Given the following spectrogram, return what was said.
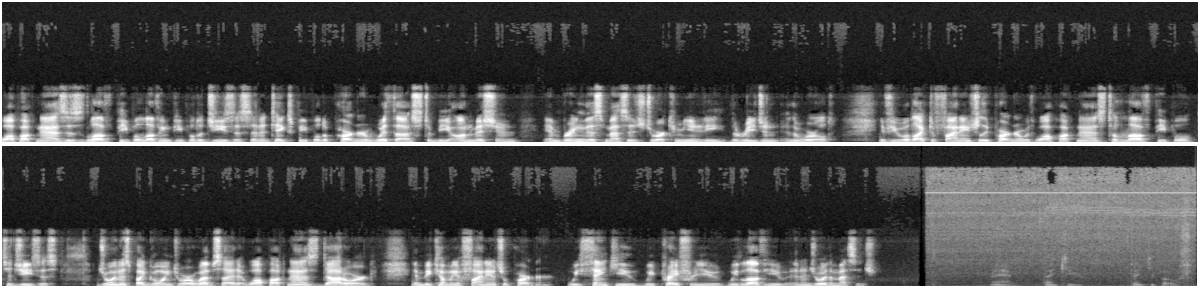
Wapak Naz is love people loving people to Jesus, and it takes people to partner with us to be on mission and bring this message to our community, the region, and the world. If you would like to financially partner with Wapak Naz to love people to Jesus, join us by going to our website at wapaknaz.org and becoming a financial partner. We thank you, we pray for you, we love you, and enjoy the message. Man, thank you. Thank you both.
